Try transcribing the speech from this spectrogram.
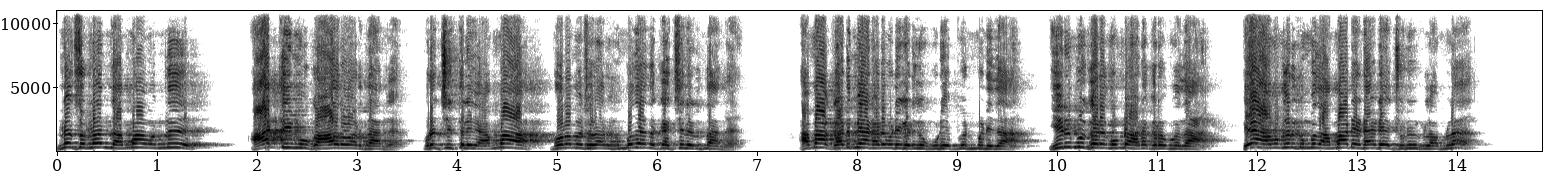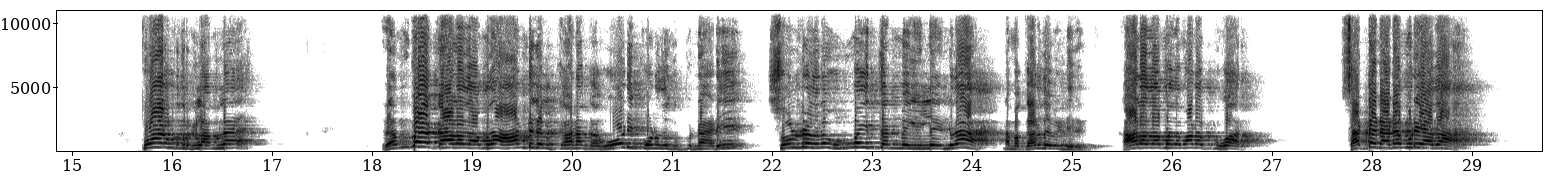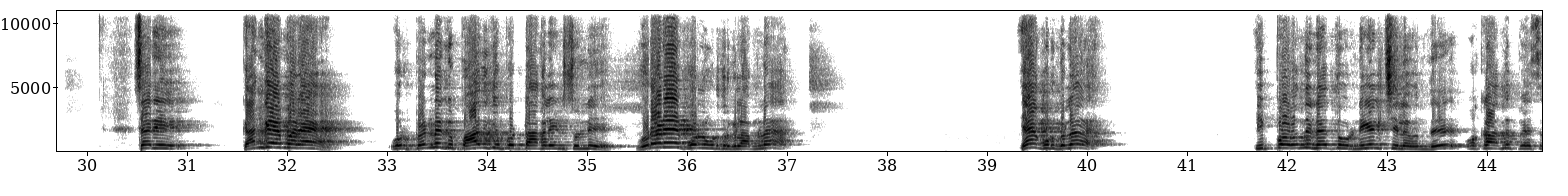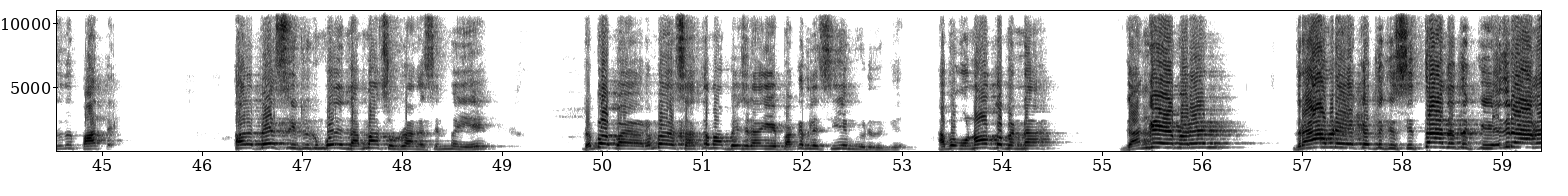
என்ன சொன்னால் இந்த அம்மா வந்து அதிமுக ஆதரவாக இருந்தாங்க. புரட்சி தலைவி அம்மா முதலமைச்சராக இருக்கும்போது அந்த கட்சியில் இருந்தாங்க. அம்மா கடுமையாக நடவடிக்கை எடுக்கக்கூடிய பெண்மணி தான். இரும்பு கரை கொண்டு அடக்கிறவங்க தான். ஏன் அவங்க இருக்கும்போது அம்மாட்டே நேரடியாக சொல்லியிருக்கலாம்ல? புகார் கொடுத்துருக்கலாம்ல? ரொம்ப காலதாமதம் ஆண்டுகள் கணக்க ஓடி போனதுக்கு பின்னாடி சொல்றதுல உண்மைத்தன்மை இல்லைன்னு தான் நம்ம கருத வேண்டியிருக்கு. காலதாமதமான புகார். சட்ட நடைமுறையாதான் சரி கங்கை மரன் ஒரு பெண்ணுக்கு பாதிக்கப்பட்டாங்களேன்னு சொல்லி உடனே குரல் கொடுத்துருக்கலாம்ல. ஏன் கொடுக்கல? இப்போ வந்து நேற்று ஒரு நிகழ்ச்சியில் வந்து உட்காந்து பேசுகிறத பார்த்தேன். அதில் பேசிக்கிட்டு இருக்கும்போது இந்த அம்மா சொல்கிறாங்க சின்மயி ரொம்ப ப- ரொம்ப சத்தமாக பேசுகிறாங்க பக்கத்தில் சிஎம் வீடு இருக்குது அப்போ உன் நோக்கம் என்ன? கங்கை அமரன் திராவிட இயக்கத்துக்கு சித்தாந்தத்துக்கு எதிராக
